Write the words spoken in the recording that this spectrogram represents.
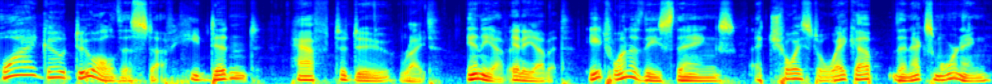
Why go do all this stuff? He didn't have to do Right. any of it. Any of it. Each one of these things, a choice to wake up the next morning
